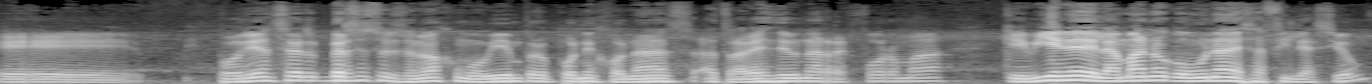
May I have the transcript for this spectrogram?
eh, podrían ser verse solucionados, como bien propone Jonás, a través de una reforma que viene de la mano con una desafiliación.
